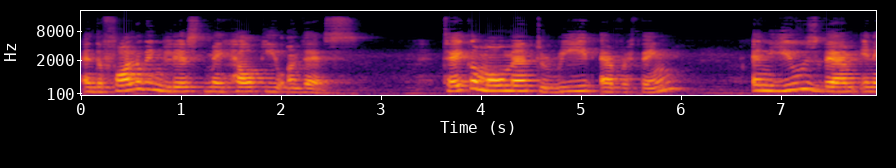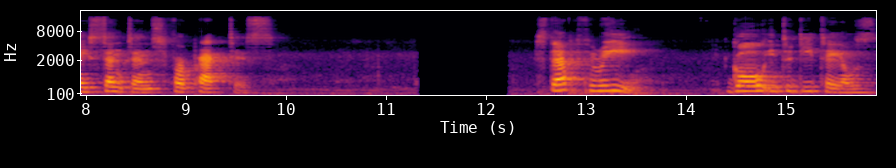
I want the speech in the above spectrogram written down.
and the following list may help you on this. Take a moment to read everything and use them in a sentence for practice. Step 3 Go into details.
